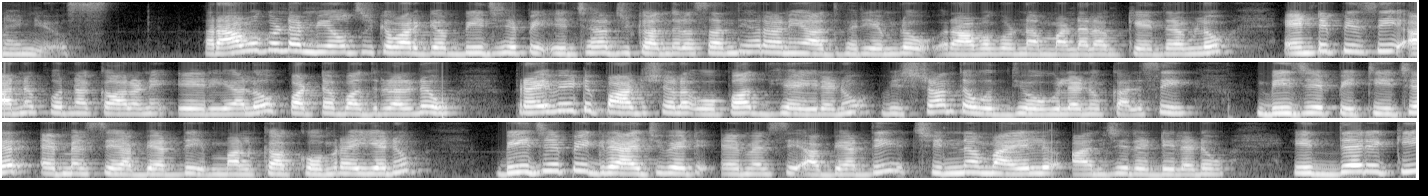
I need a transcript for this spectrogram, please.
నైన్ న్యూస్. రామగుండం నియోజకవర్గం బీజేపీ ఇన్ఛార్జి కందుల సంధ్యారాణి ఆధ్వర్యంలో రామగుండం మండలం కేంద్రంలో ఎన్టీపీసీ అన్నపూర్ణ కాలనీ ఏరియాలో పట్టభద్రులను ప్రైవేటు పాఠశాల ఉపాధ్యాయులను విశ్రాంత ఉద్యోగులను కలిసి బీజేపీ టీచర్ ఎమ్మెల్సీ అభ్యర్థి మల్కా కోమరయ్యను బీజేపీ గ్రాడ్యుయేట్ ఎమ్మెల్సీ అభ్యర్థి చిన్న మైల్ అంజిరెడ్డిలను ఇద్దరికీ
